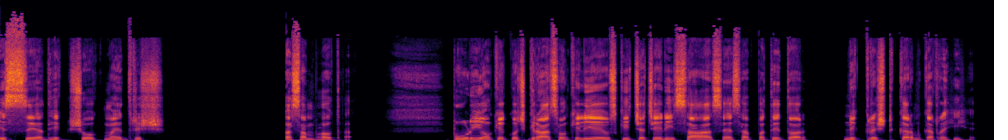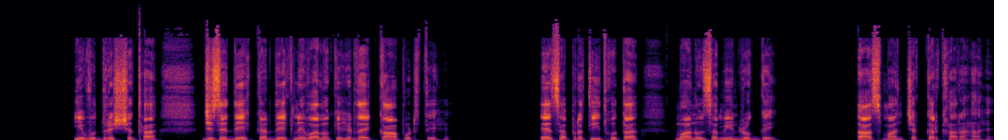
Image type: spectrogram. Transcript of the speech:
इससे अधिक शोकमय दृश्य असंभव था। पूड़ियों के कुछ ग्रासों के लिए उसकी चचेरी सास ऐसा पतित और निकृष्ट कर्म कर रही है। ये वो दृश्य था जिसे देखकर देखने वालों के हृदय काँप उठते हैं। ऐसा प्रतीत होता मानो ज़मीन रुक गई। आसमान चक्कर खा रहा है।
